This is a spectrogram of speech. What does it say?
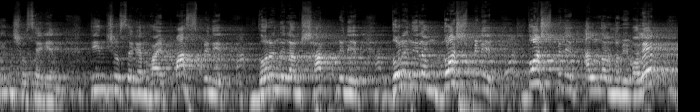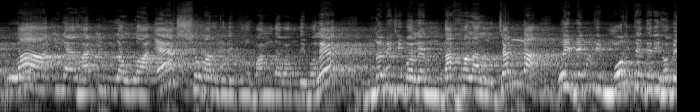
তিনশো সেকেন্ড। তিনশো সেকেন্ড হয় পাঁচ মিনিট, ধরে নিলাম সাত মিনিট, ধরে নিলাম দশ মিনিট দশ মিনিট আল্লাহর নবী বলেন, লা ইলাহা ইল্লাল্লাহ একশো বার যদি কোনো বান্দা বান্দি বলে, নবীজি বলেন, দাখালাল জান্নাহ। ওই ব্যক্তি মরতে দেরি হবে,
